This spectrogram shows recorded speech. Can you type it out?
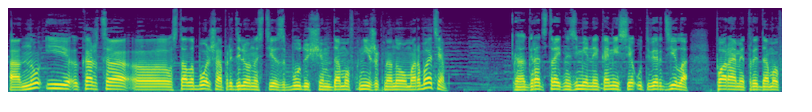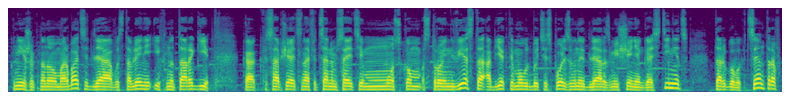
А, ну и, кажется, э, стало больше определенности с будущим домов книжек на Новом Арбате – Э, Градостроительно-земельная комиссия утвердила параметры домов книжек на Новом Арбате для выставления их на торги. Как сообщается на официальном сайте Москомстройинвеста, объекты могут быть использованы для размещения гостиниц, торговых центров,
